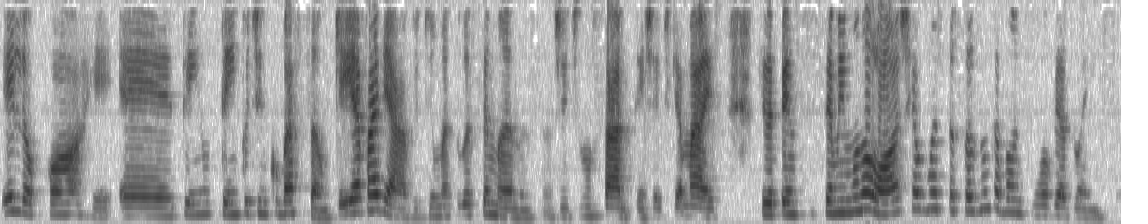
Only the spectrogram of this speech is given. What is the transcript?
ele ocorre, é, tem um tempo de incubação, que é variável, de uma a duas semanas. A gente não sabe, tem gente que é mais, que depende do sistema imunológico e algumas pessoas nunca vão desenvolver a doença.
